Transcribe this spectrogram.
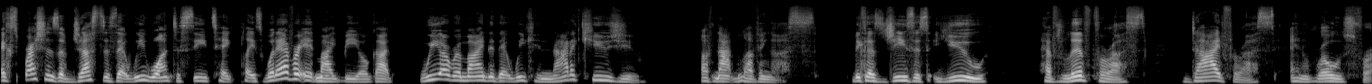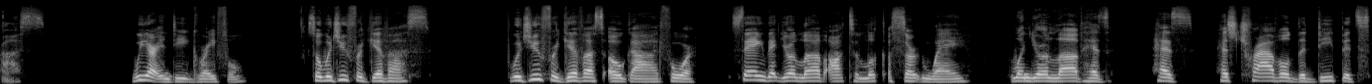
expressions of justice that we want to see take place, whatever it might be, oh God, we are reminded that we cannot accuse you of not loving us because Jesus, you have lived for us, died for us, and rose for us. We are indeed grateful. So would you forgive us? Would you forgive us, oh God, for saying that your love ought to look a certain way when your love has has has traveled the deepest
